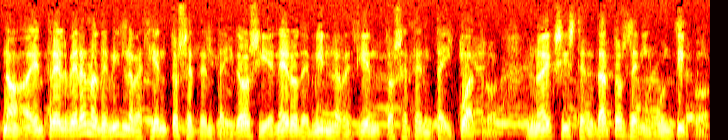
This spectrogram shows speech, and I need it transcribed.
No, entre el verano de 1972 y enero de 1974. No existen datos de ningún tipo.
